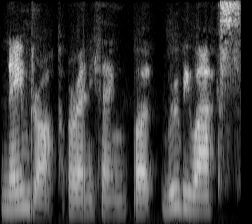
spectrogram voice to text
name drop or anything, but Ruby Wax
